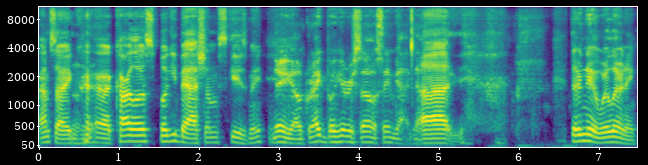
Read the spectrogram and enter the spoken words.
I'm sorry, Mhm. uh, Carlos Boogie Basham. Excuse me. There you go, Greg Boogie Rousseau, same guy. No. Uh, they're new. We're learning.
